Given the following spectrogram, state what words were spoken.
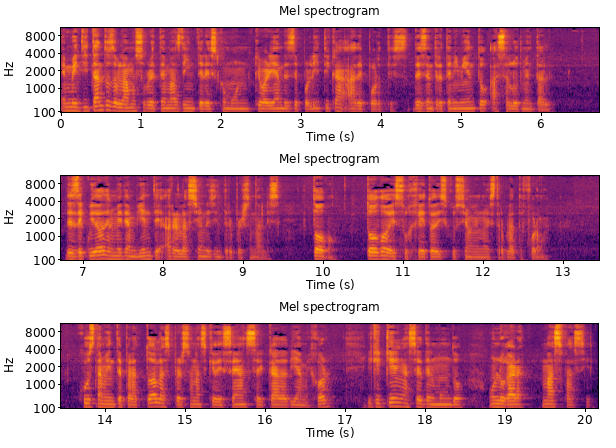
En veintitantos hablamos sobre temas de interés común que varían desde política a deportes, desde entretenimiento a salud mental, desde cuidado del medio ambiente a relaciones interpersonales. Todo, todo es sujeto a discusión en nuestra plataforma, justamente para todas las personas que desean ser cada día mejor y que quieren hacer del mundo un lugar más fácil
